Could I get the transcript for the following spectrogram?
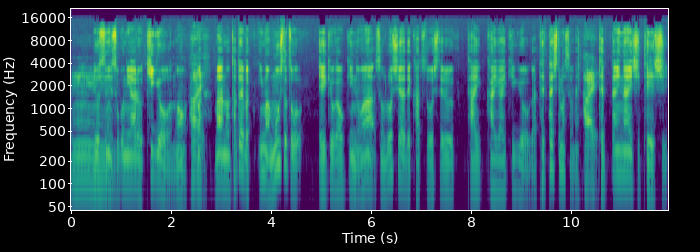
要するにそこにある企業の、はい、まあまあ、あの例えば今、もう一つ影響が大きいのは、そのロシアで活動している海外企業が撤退してますよね、はい、撤退ないし停止、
